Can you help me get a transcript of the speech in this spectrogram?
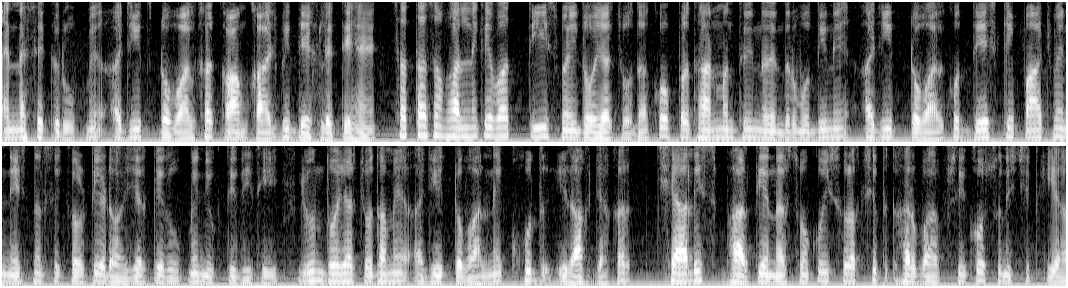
एनएसए के रूप में अजीत डोभाल का कामकाज भी देख लेते हैं। सत्ता संभालने के बाद 30 मई 2014 को प्रधानमंत्री नरेंद्र मोदी ने अजीत डोभाल को देश के पाँचवें नेशनल सिक्योरिटी एडवाइजर के रूप में नियुक्ति दी थी। जून 2014 में अजीत डोभाल ने खुद इराक जाकर छियालीस भारतीय नर्सों को सुरक्षित घर वापसी को सुनिश्चित किया।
